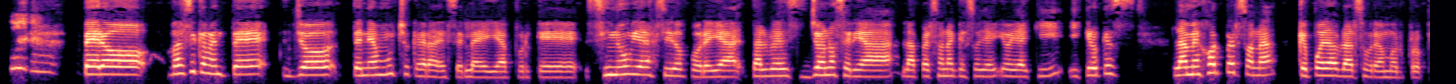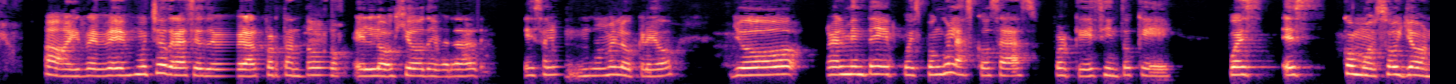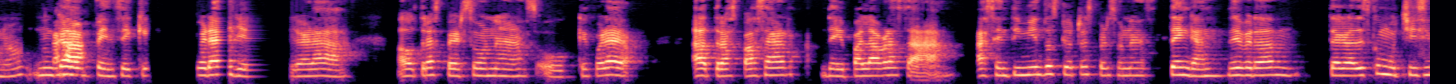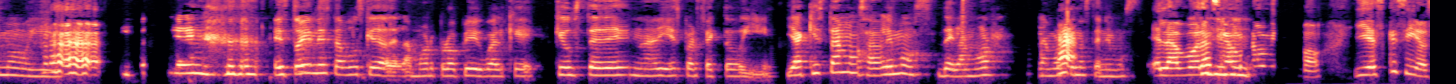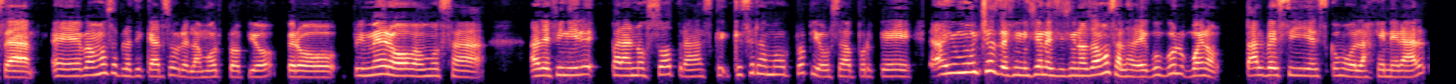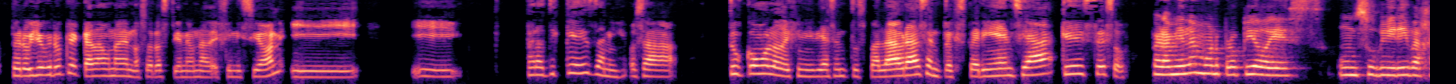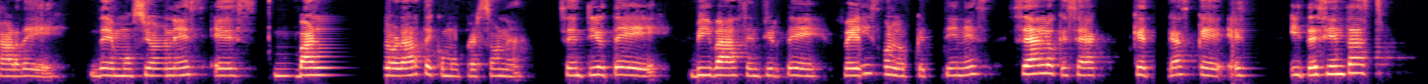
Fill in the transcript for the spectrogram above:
Pero básicamente yo tenía mucho que agradecerle a ella porque si no hubiera sido por ella, tal vez yo no sería la persona que soy hoy aquí y creo que es la mejor persona que puede hablar sobre amor propio. Ay, Rebe, muchas gracias de verdad por tanto elogio, de verdad es algo, no me lo creo. Yo realmente pues pongo las cosas porque siento que pues es como soy yo, ¿no? Nunca pensé que fuera a llegar a, otras personas o que fuera a traspasar de palabras a, sentimientos que otras personas tengan. De verdad, te agradezco muchísimo y, estoy en esta búsqueda del amor propio igual que, que ustedes, nadie es perfecto y, y aquí estamos, hablemos del amor, el amor que ah, nos tenemos. El amor hacia uno y es que sí, o sea, eh, vamos a platicar sobre el amor propio, pero primero vamos a, a definir para nosotras qué, qué, es el amor propio, o sea, porque hay muchas definiciones y si nos vamos a la de Google, bueno, tal vez sí es como la general, pero yo creo que cada una de nosotros tiene una definición y, y para ti, ¿qué es, Dani? O sea, ¿tú cómo lo definirías en tus palabras, en tu experiencia? ¿Qué es eso? Para mí el amor propio es un subir y bajar de, de emociones, es valorarte como persona, sentirte viva, sentirte feliz con lo que tienes, sea lo que sea que tengas que y te sientas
